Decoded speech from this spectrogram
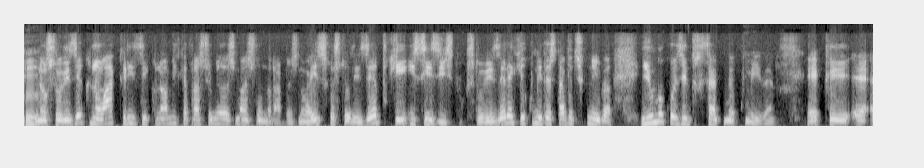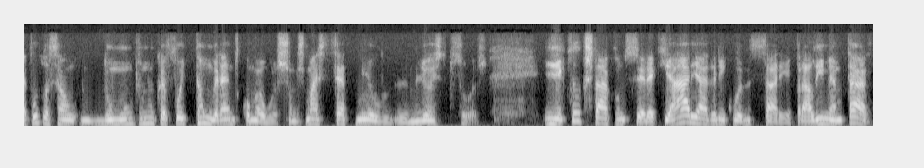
Hum. Não estou a dizer que não há crise económica para as famílias mais vulneráveis, não é isso que eu estou a dizer, porque isso existe. O que estou a dizer é que a comida estava disponível. E uma coisa interessante na comida é que uh, a população do mundo nunca foi tão grande como é hoje. Somos mais de 7 mil eh, milhões de pessoas. E aquilo que está a acontecer é que a área agrícola necessária para alimentar eh,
